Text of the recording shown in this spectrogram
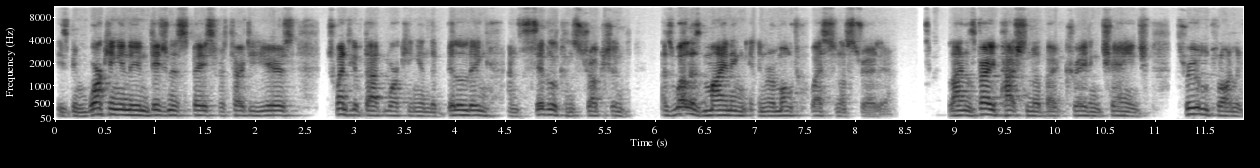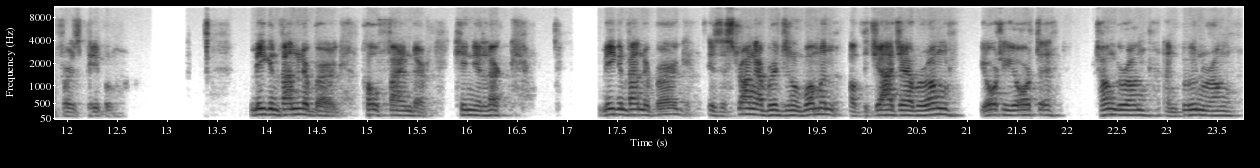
He's been working in the Indigenous space for 30 years, 20 of that working in the building and civil construction, as well as mining in remote Western Australia. Lionel's very passionate about creating change through employment for his people Megan Vanderberg, co-founder, Kinya Lurk. Megan Vanderberg is a strong Aboriginal woman of the Dja Yorta Yorta, Taungurung and Boonwurrung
